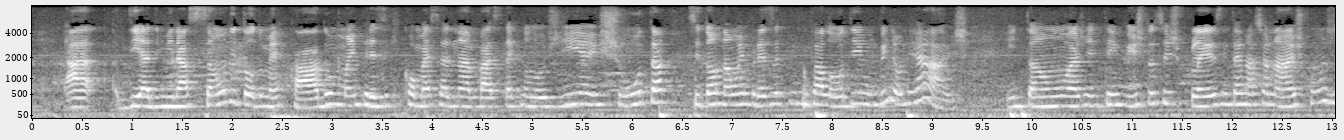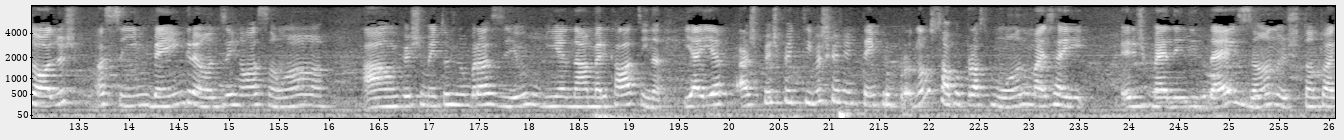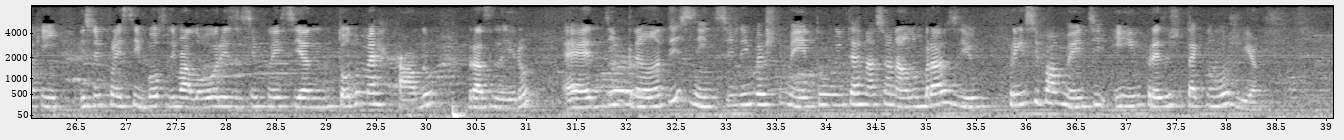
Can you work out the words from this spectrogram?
de admiração de todo o mercado, uma empresa que começa na base de tecnologia, enxuta, se tornar uma empresa com valor de um bilhão de reais. Então a gente tem visto esses players internacionais com os olhos assim bem grandes em relação a, a investimentos no Brasil e na América Latina. E aí as perspectivas que a gente tem pro- não só para o próximo ano, mas aí eles medem de 10 anos, tanto é que isso influencia em bolsa de valores, isso influencia em todo o mercado brasileiro, é de grandes índices de investimento internacional no Brasil, principalmente em empresas de tecnologia.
